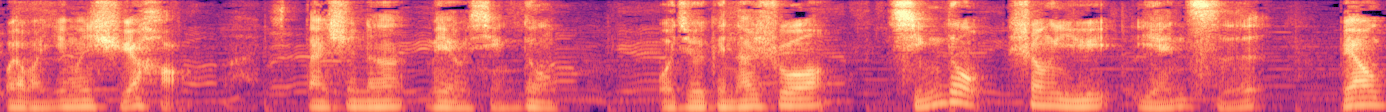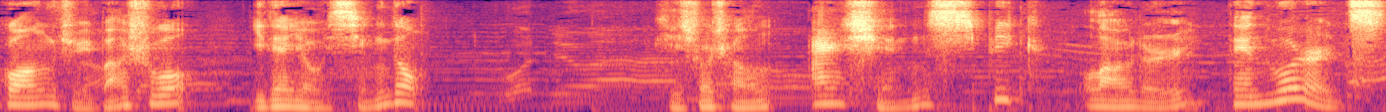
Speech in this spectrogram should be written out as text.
我要把英文学好，但是呢，没有行动。我就跟他说：行动胜于言辞，不要光嘴巴说，一定要有行动。可以说成：Actions speak louder than words.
